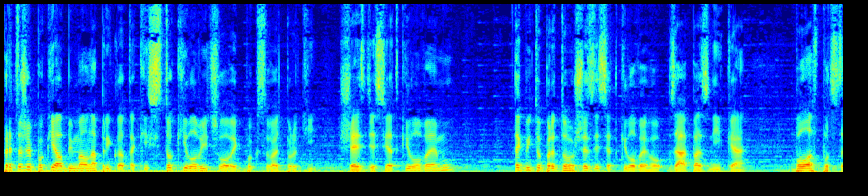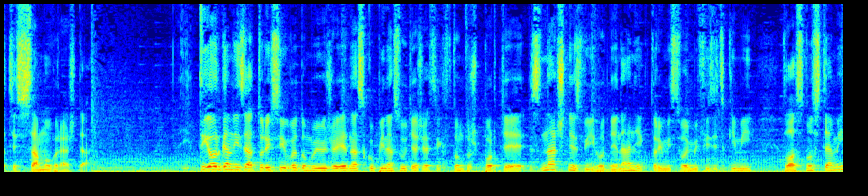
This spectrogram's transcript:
Pretože pokiaľ by mal napríklad taký 100-kilový človek boxovať proti 60-kilovému, tak by to pre toho 60-kilového zápasníka bola v podstate samovražda tí organizátori si uvedomujú, že jedna skupina súťažiacich v tomto športe je značne zvýhodnená niektorými svojimi fyzickými vlastnosťami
